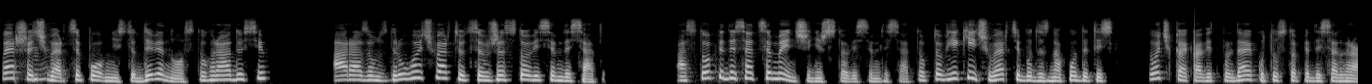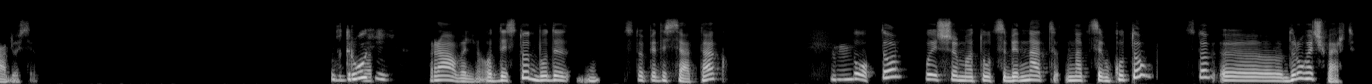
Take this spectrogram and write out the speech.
перша Мгм. чверть це повністю 90 градусів, а разом з другою чвертю це вже 180. А 150 це менше, ніж 180. Тобто в якій чверті буде знаходитись точка, яка відповідає куту 150 градусів? В другій. Правильно, от десь тут буде 150, так? Мгм. Тобто пишемо тут собі над, над цим кутом 100, е, друга чверть.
